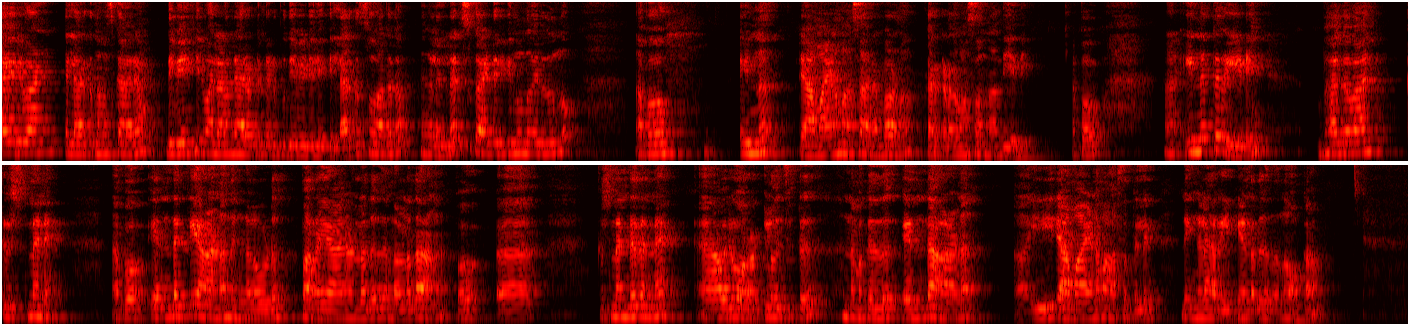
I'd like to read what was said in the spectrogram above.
Hi everyone എല്ലാവർക്കും നമസ്കാരം. ദിവ്യൻ hill Malayalam ആരോട്ടിന്റെ ഒരു പുതിയ വീഡിയോയിലേക്ക് എല്ലാവർക്കും സ്വാഗതം. നിങ്ങൾ എല്ലാവരും സുഖമായിട്ടിരിക്കുന്നു എന്ന് കരുതുന്നു. അപ്പോൾ ഇന്ന് രാമായണ മാസം ആരംഭമാണ്. കർക്കിടക മാസം ഒന്നാം തീയതി. അപ്പോൾ ഇന്നത്തെ റീഡിങ് ഭഗവാൻ കൃഷ്ണനെ. അപ്പോൾ എന്തൊക്കെയാണ് നിങ്ങളോട് പറയാനുള്ളത് എന്നുള്ളതാണ്. അപ്പോൾ കൃഷ്ണന്റെ തന്നെ ആ ഒരു ഉറക്കിൽ വെച്ചിട്ട് നമുക്കത് എന്താണ് ഈ രാമായണ മാസത്തിൽ നിങ്ങളെ അറിയിക്കേണ്ടത് എന്ന് നോക്കാം.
